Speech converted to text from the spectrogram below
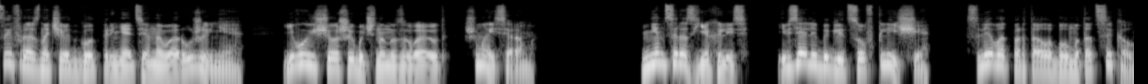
Цифры означают год принятия на вооружение. Его еще ошибочно называют шмейсером. Немцы разъехались и взяли беглецов в клещи. Слева от портала был мотоцикл,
